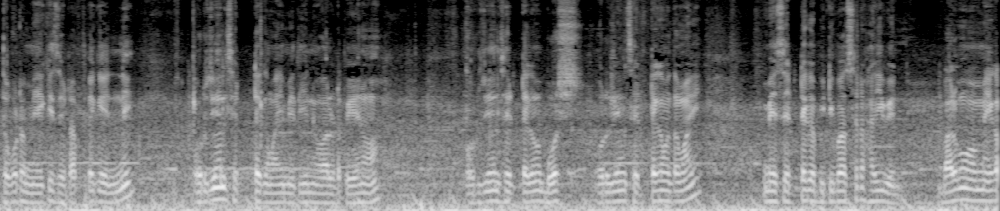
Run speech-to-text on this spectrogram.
එතකොට මේකේ සෙටප් එක එන්නේ ඔරිජිනල් සෙට් එකමයි මේ තියෙන්නේ ඔයාලට පේනවා. ඔරිජිනල් සෙට් එකම බොස් ඔරිජිනල් සෙට් එකම තමයි මේ සෙට් එක පිටිපස්සට හයි වෙන්නේ බලමු මම මේක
